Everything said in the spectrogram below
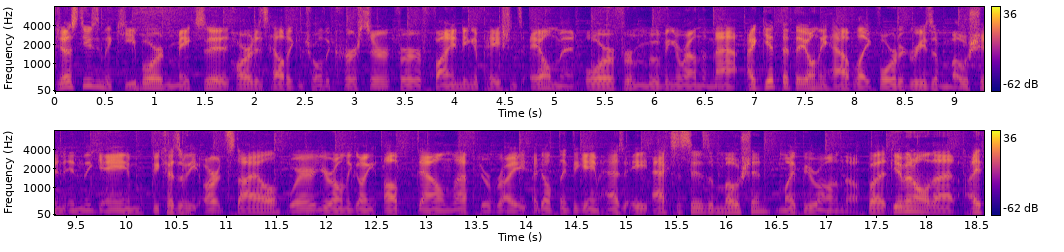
Just using the keyboard makes it hard as hell to control the cursor for finding a patient's ailment or for moving around the map. I get that they only have like four degrees of motion in the game because of the art style where you're only going up, down, left, or right. I don't think the game has eight axes of motion. Might be wrong though. But given all that, I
